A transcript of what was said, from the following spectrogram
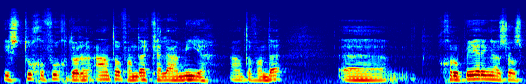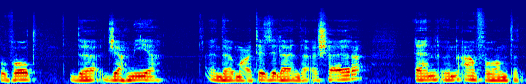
is toegevoegd door een aantal van de kalamiyah, een aantal van de uh, groeperingen zoals bijvoorbeeld de Jahmiyyah en de Mu'tazila en de Ashaira en hun aanverwanten.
